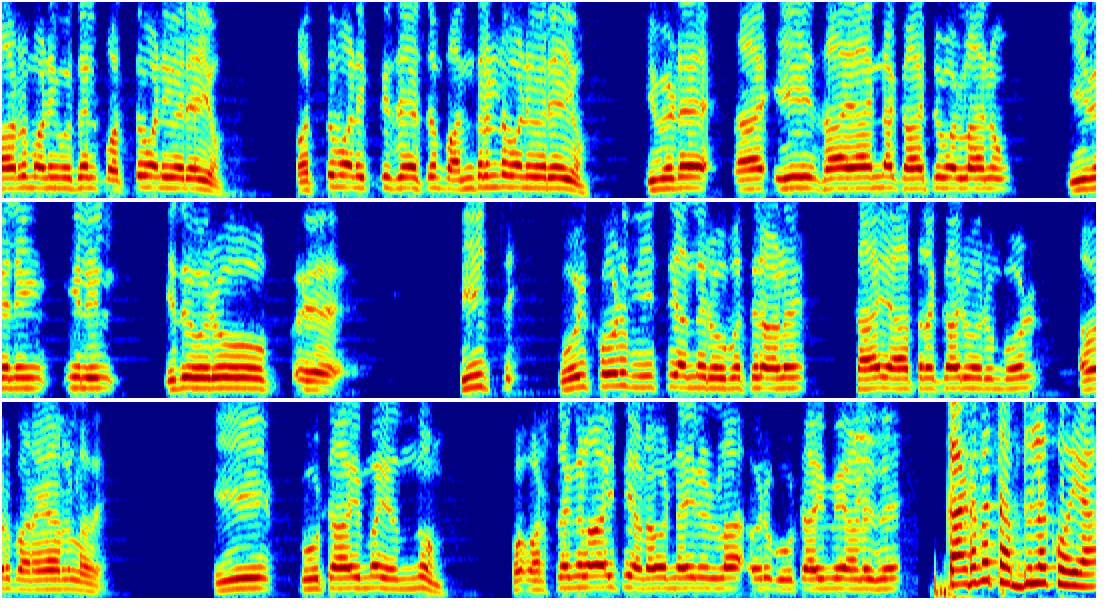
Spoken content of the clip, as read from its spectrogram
ആറ് മണി മുതൽ പത്ത് മണി വരെയും പത്ത് മണിക്ക് ശേഷം പന്ത്രണ്ട് മണി വരെയും. ഇവിടെ ഈ സായാഹ്ന കാറ്റ് കൊള്ളാനും ഈവനിങ്ങിൽ ഇത് ഒരു ബീച്ച് കോഴിക്കോട് ബീച്ച് എന്ന രൂപത്തിലാണ് സായ യാത്രക്കാർ വരുമ്പോൾ അവർ പറയാറുള്ളത്. ഈ കൂട്ടായ്മ എന്നും വർഷങ്ങളായിട്ട് ഇടവണ്ണയിലുള്ള ഒരു കൂട്ടായ്മയാണിത്. കടവത്ത് അബ്ദുള്ള കോയ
